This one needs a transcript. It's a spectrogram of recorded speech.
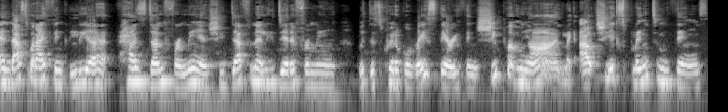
and that's what I think Leah has done for me. And she definitely did it for me with this critical race theory thing. She put me on, like out, she explained to me things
